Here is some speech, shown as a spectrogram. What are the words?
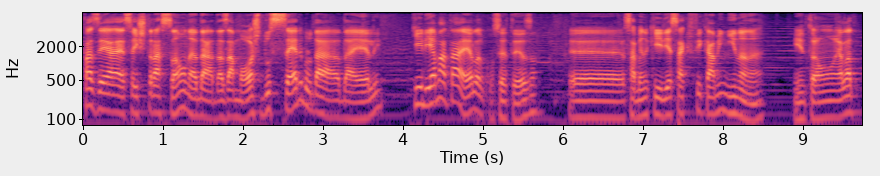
fazer essa extração, né, da- das amostras do cérebro da, da Ellie. Que iria matar ela, com certeza. É, sabendo que iria sacrificar a menina, né? Então ela.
